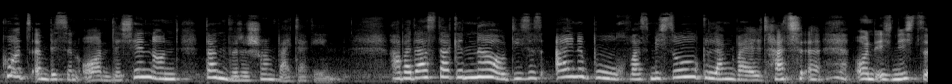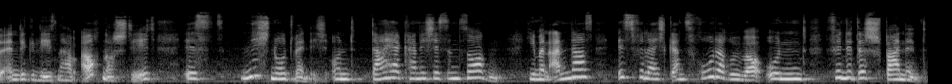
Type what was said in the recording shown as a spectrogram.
kurz ein bisschen ordentlich hin und dann würde es schon weitergehen. Aber dass da genau dieses eine Buch, was mich so gelangweilt hat äh, und ich nicht zu Ende gelesen habe, auch noch steht, ist nicht notwendig und daher kann ich es entsorgen. Jemand anders ist vielleicht ganz froh darüber und findet es spannend.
